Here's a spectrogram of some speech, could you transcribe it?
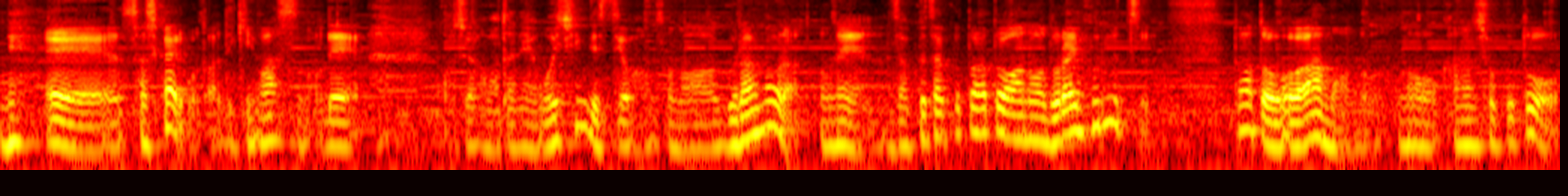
にね、えー、差し替えることができますので、こちらがまたね、美味しいんですよ。そのグラノーラのね、ザクザクと、あとあのドライフルーツと、あとアーモンドの感触と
